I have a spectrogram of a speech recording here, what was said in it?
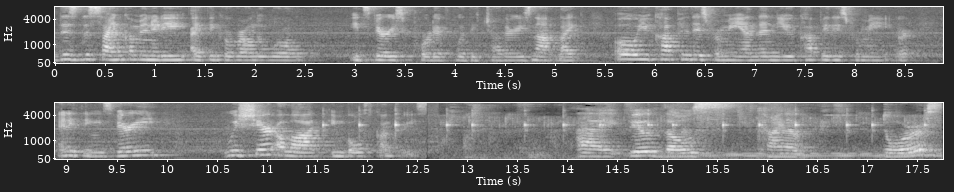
this design community. I think around the world, it's very supportive with each other. It's not like oh you copy this from me and then you copy this from me or anything. It's very, we share a lot in both countries. I built those kind of doors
